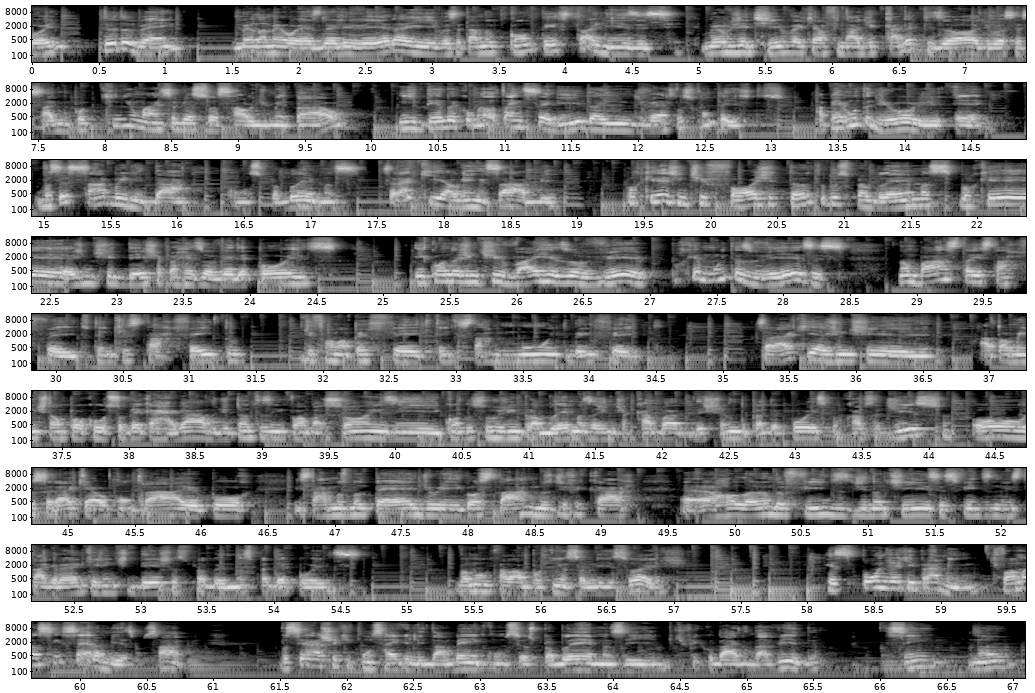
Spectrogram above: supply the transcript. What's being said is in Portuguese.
Oi, tudo bem? Meu nome é Wesley Oliveira e você está no Contextualize-se. Meu objetivo é que ao final de cada episódio você saiba um pouquinho mais sobre a sua saúde mental e entenda como ela está inserida em diversos contextos. A pergunta de hoje é: você sabe lidar com os problemas? Será que alguém sabe? Por que a gente foge tanto dos problemas? Por que a gente deixa para resolver depois? E quando a gente vai resolver, porque muitas vezes não basta estar feito, tem que estar feito de forma perfeita, tem que estar muito bem feito. Será que a gente atualmente está um pouco sobrecarregado de tantas informações e quando surgem problemas a gente acaba deixando para depois por causa disso? Ou será que é o contrário, por estarmos no tédio e gostarmos de ficar uh, rolando feeds de notícias, feeds no Instagram que a gente deixa os problemas para depois? Vamos falar um pouquinho sobre isso hoje? Responde aqui para mim, de forma sincera mesmo, sabe? Você acha que consegue lidar bem com seus problemas e dificuldades da vida? Sim? Não?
